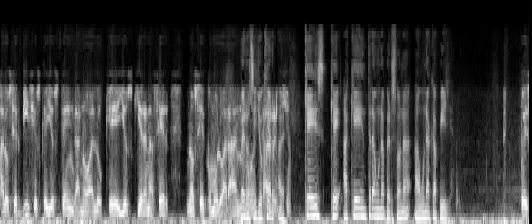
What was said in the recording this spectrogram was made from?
a los servicios que ellos tengan o a lo que ellos quieran hacer, no sé cómo lo harán. Pero ¿no? si yo quiero, a ver, religión. ¿qué es qué a qué entra una persona a una capilla? Pues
